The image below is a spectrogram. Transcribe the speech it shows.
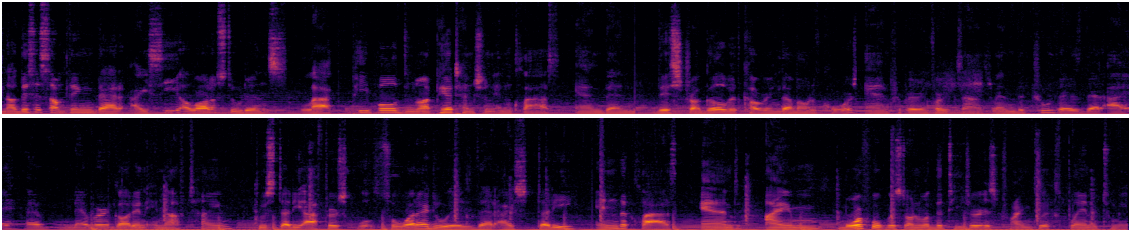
Now, this is something that I see a lot of students lack. People do not pay attention in class and then they struggle with covering the amount of course and preparing for exams. When the truth is that I have never gotten enough time to study after school. So, what I do is that I study in the class and I'm more focused on what the teacher is trying to explain it to me.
